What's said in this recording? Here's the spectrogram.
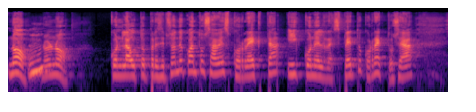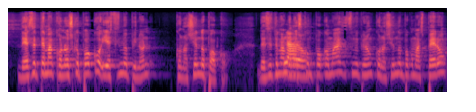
No, no, no. Con la autopercepción de cuánto sabes correcta y con el respeto correcto. O sea, de este tema conozco poco y esta es mi opinión conociendo poco. De ese tema conozco un poco más, esta es mi opinión, conociendo un poco más, pero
